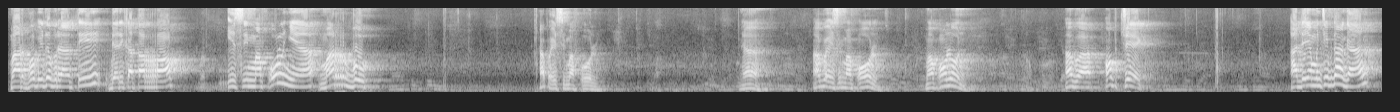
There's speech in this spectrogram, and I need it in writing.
Marbub itu berarti dari kata rob isi maf'ulnya marbub. Apa isi maf'ul? Ya. Apa isi maf'ul? Maf'ulun. Apa? Objek. Ada yang menciptakan,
